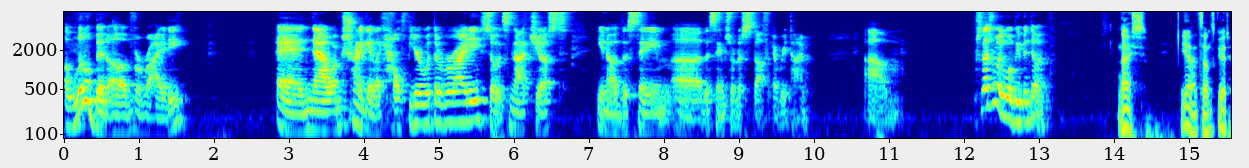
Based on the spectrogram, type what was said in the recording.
a little bit of variety and now i'm trying to get like healthier with the variety so it's not just you know the same uh the same sort of stuff every time um so that's really what we've been doing Nice. Yeah, that sounds good.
